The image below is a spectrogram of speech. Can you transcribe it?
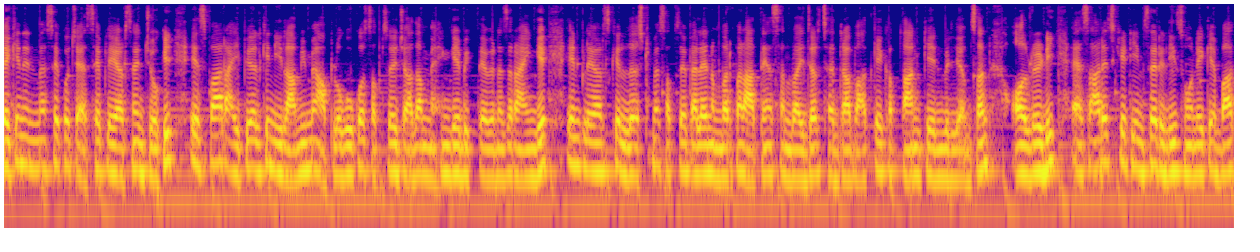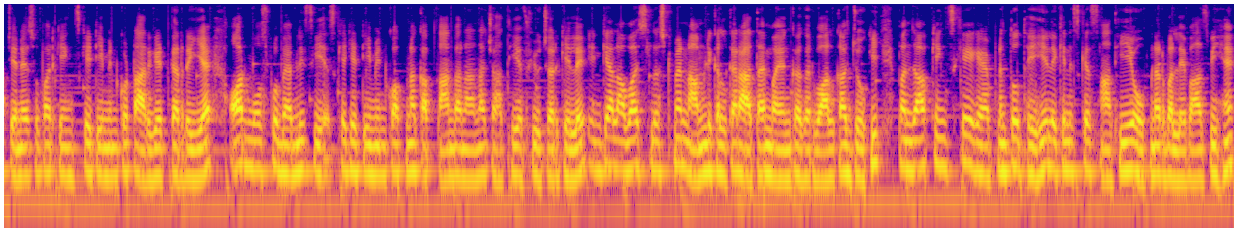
लेकिन इनमें से कुछ ऐसे प्लेयर्स हैं जो कि इस बार आईपीएल की नीलामी में आप लोगों को सबसे ज़्यादा महँगे बिकते हुए नज़र आएँगे। इन प्लेयर्स के लिस्ट में सबसे पहले नंबर पर आते हैं सनराइजर्स हैदराबाद के कप्तान केन विलियमसन ऑलरेडी एस की टीम से रिलीज़ होने के बाद चेन्नई सुपर किंग्स की टीम इनको टारगेट कर रही है और मोस्ट प्रोबेबली सी की टीम इनको अपना कप्तान बनाना चाहती है फ्यूचर के लिए। इनके अलावा इस लिस्ट में नाम निकल कर आता है मयंक अग्रवाल का, जो कि पंजाब किंग्स के कैप्टन तो थे ही, लेकिन इसके साथ ही ये ओपनर बल्लेबाज भी हैं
